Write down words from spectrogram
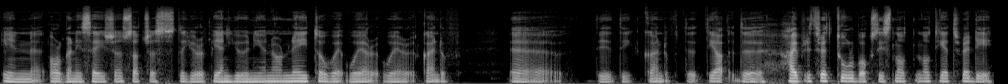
in organizations such as the European Union or NATO, where where, where kind of the the kind of the, the, the hybrid threat toolbox is not not yet ready.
